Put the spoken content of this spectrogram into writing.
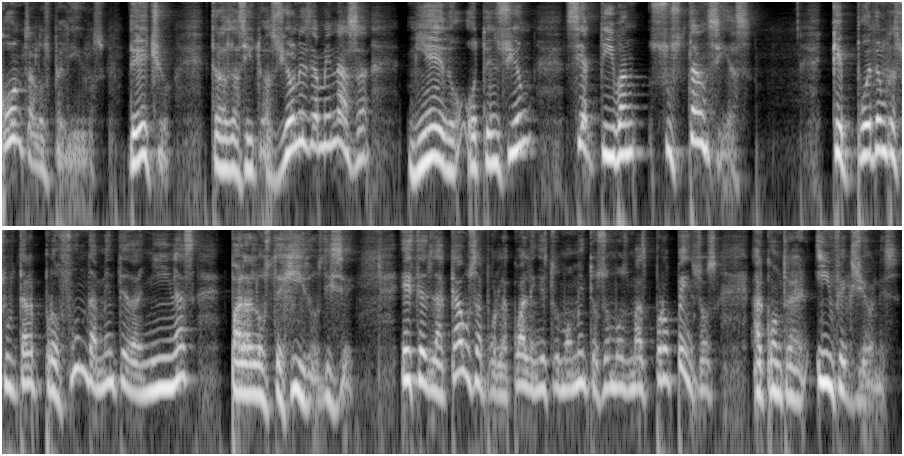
contra los peligros. De hecho, tras las situaciones de amenaza, miedo o tensión, se activan sustancias que pueden resultar profundamente dañinas para los tejidos, dice. Esta es la causa por la cual en estos momentos somos más propensos a contraer infecciones.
